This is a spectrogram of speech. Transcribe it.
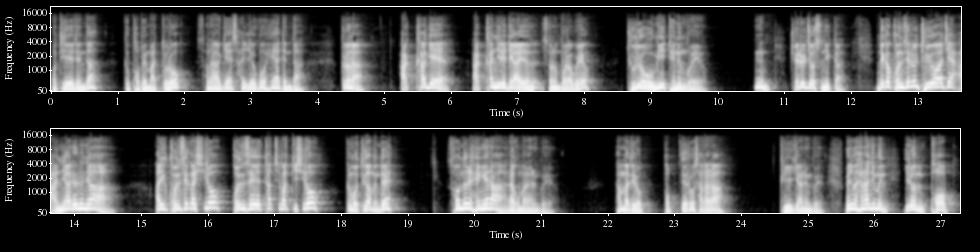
어떻게 해야 된다? 그 법에 맞도록 선하게 살려고 해야 된다. 그러나 악하게 악한 일에 대하여서는 뭐라고 해요? 두려움이 되는 거예요. 음, 죄를 지었으니까 내가 권세를 두려워하지 아니하려느냐? 아니 권세가 싫어? 권세에 타치받기 싫어? 그럼 어떻게 하면 돼? 선을 행해라라고 말하는 거예요. 한마디로 법대로 살아라. 그 얘기하는 거예요. 왜냐면 하나님은 이런 법,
